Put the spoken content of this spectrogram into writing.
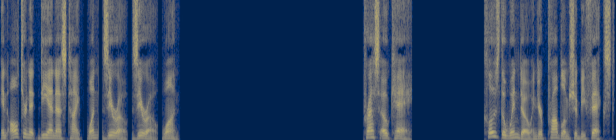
In alternate DNS type 1001. Press OK. Close the window and your problem should be fixed.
